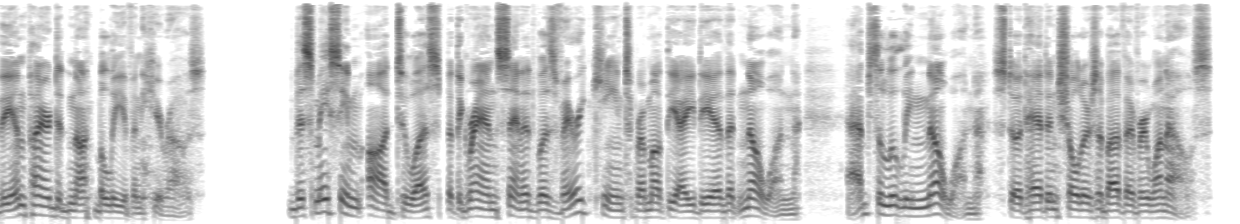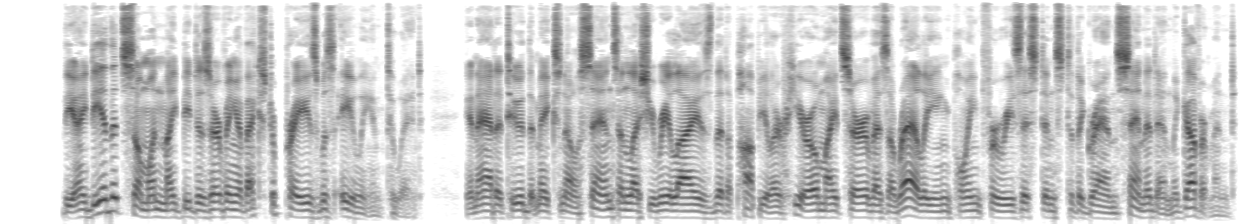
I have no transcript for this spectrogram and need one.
The Empire did not believe in heroes. This may seem odd to us, but the Grand Senate was very keen to promote the idea that no one, absolutely no one, stood head and shoulders above everyone else. The idea that someone might be deserving of extra praise was alien to it, an attitude that makes no sense unless you realize that a popular hero might serve as a rallying point for resistance to the Grand Senate and the government.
